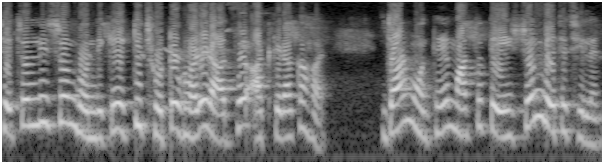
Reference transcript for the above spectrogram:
ছেচল্লিশ জন বন্দীকে একটি ছোট ঘরে রাতভর আটকে রাখা হয়। যার মধ্যে মাত্র তেইশ জন বেঁচে ছিলেন।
